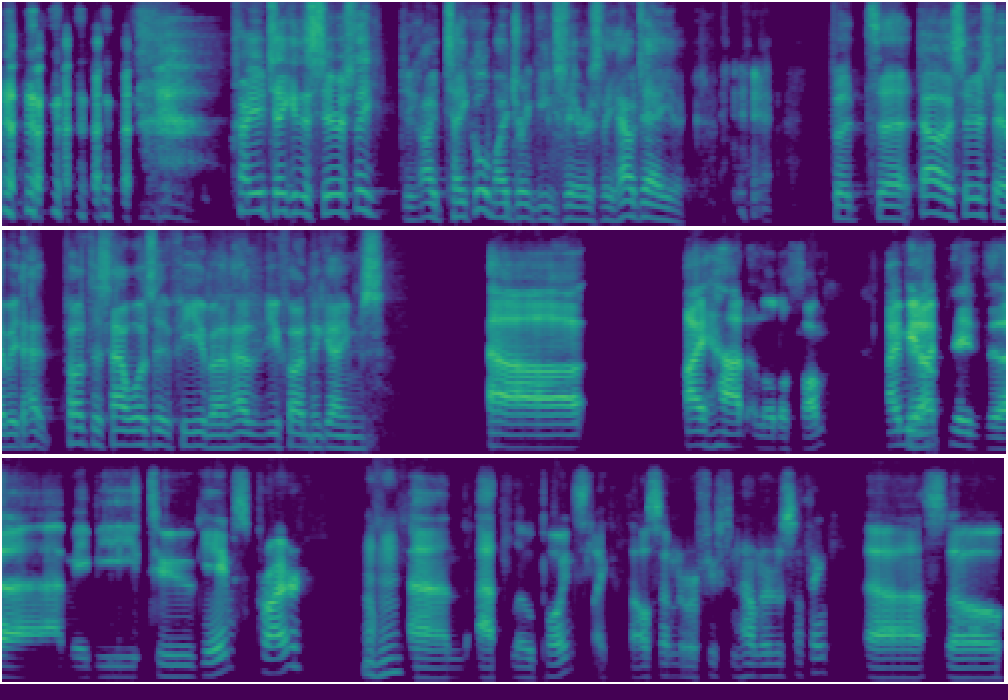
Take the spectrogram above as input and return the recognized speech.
Are you taking this seriously? I take all my drinking seriously. How dare you? Yeah. But uh, no, seriously. I mean, how- Pontus, how was it for you, man? How did you find the games? Uh, I had a lot of fun. I mean, Yeah. I played uh, maybe two games prior Mm-hmm. and at low points, like a thousand or fifteen hundred or something. Uh, so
